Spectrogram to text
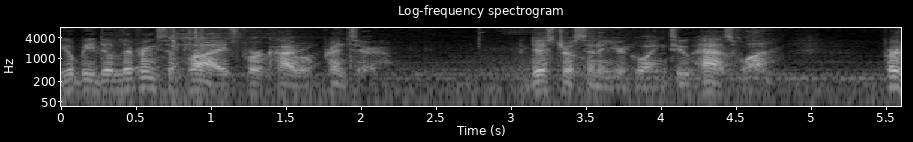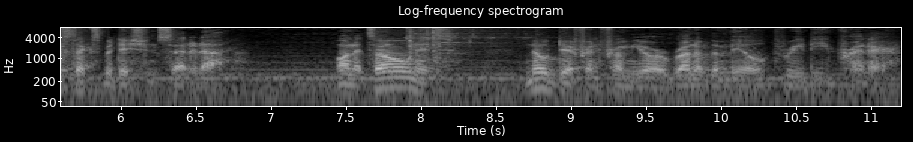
You'll be delivering supplies for a chiral printer. The distro center you're going to has one. First Expedition set it up. On its own, it's no different from your run-of-the-mill 3D printer.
